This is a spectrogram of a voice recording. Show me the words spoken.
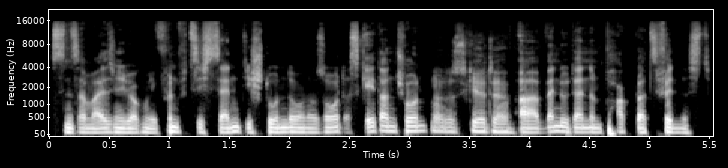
sind es dann, weiß ich nicht, irgendwie 50 Cent die Stunde oder so. Das geht dann schon. Ja, das geht, ja. Äh, wenn du dann einen Parkplatz findest.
